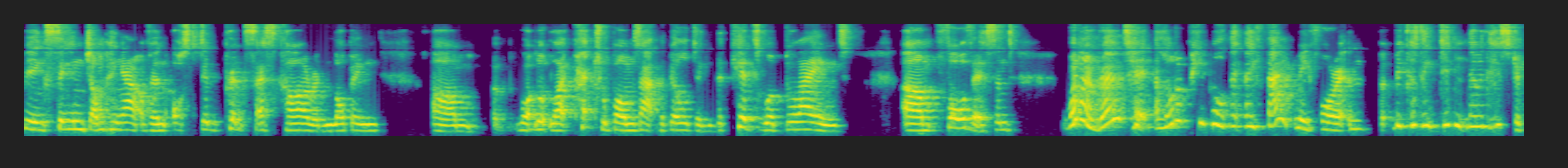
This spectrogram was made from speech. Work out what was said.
being seen jumping out of an Austin Princess car and lobbing um, what looked like petrol bombs at the building. The kids were blamed um, for this. And when I wrote it, a lot of people, they, they thanked me for it and because they didn't know the history.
